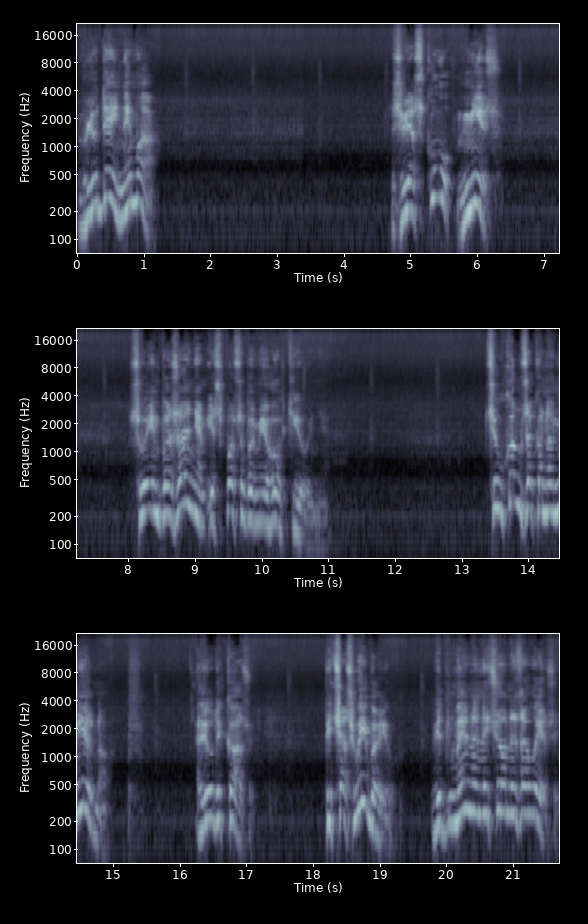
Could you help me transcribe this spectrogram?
В людей нема зв'язку між своїм бажанням і способом його втілення. Цілком закономірно люди кажуть, під час виборів від мене нічого не залежить.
